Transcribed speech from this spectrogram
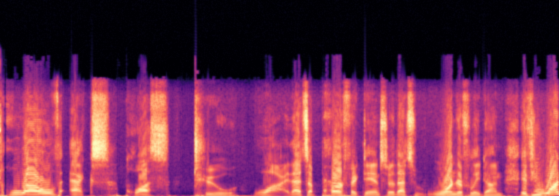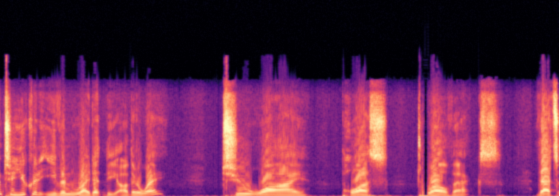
12x plus 2y. That's a perfect answer. That's wonderfully done. If you want to, you could even write it the other way. 2y plus 12x. That's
